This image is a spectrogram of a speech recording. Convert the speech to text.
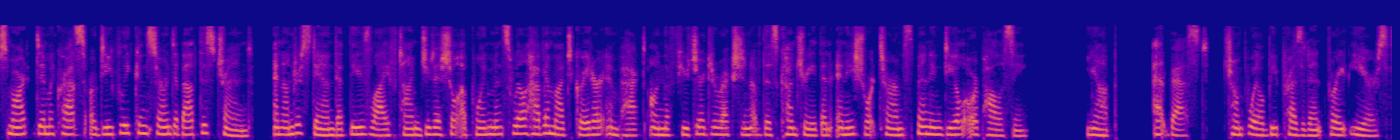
Smart Democrats are deeply concerned about this trend, and understand that these lifetime judicial appointments will have a much greater impact on the future direction of this country than any short term spending deal or policy. Yup. At best, Trump will be president for eight years.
